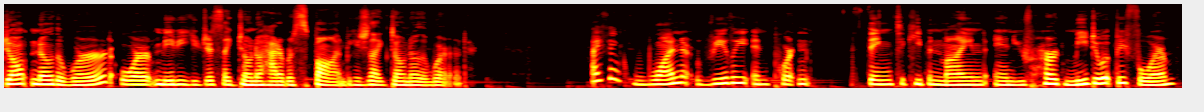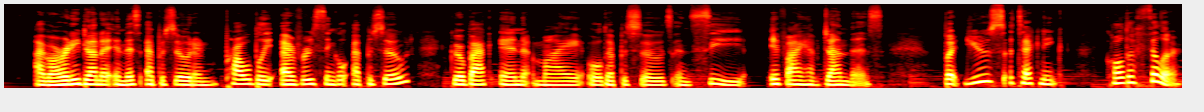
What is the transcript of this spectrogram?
don't know the word or maybe you just like don't know how to respond because you like don't know the word. I think one really important thing to keep in mind and you've heard me do it before. I've already done it in this episode and probably every single episode. Go back in my old episodes and see if I have done this. But use a technique called a filler.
